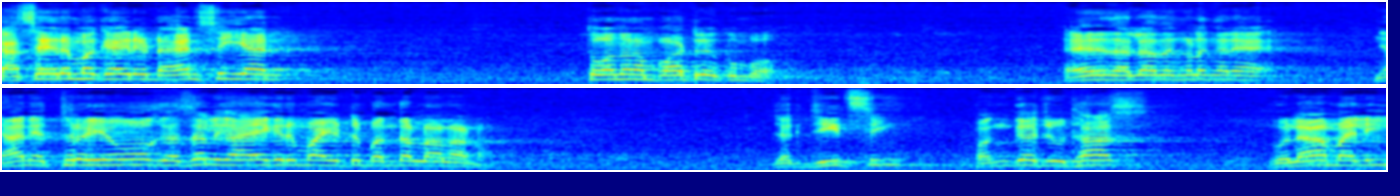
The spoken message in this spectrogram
കസേരമ്മ കയറി ഡാൻസ് ചെയ്യാൻ തോന്നണം പാട്ട് വെക്കുമ്പോൾ അതായത് അല്ലാതെ നിങ്ങളിങ്ങനെ ഞാൻ എത്രയോ ഗസൽ ഗായകരുമായിട്ട് ബന്ധമുള്ള ആളാണ്. जगजीत सिंह पंकज उधास गुलाम अली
